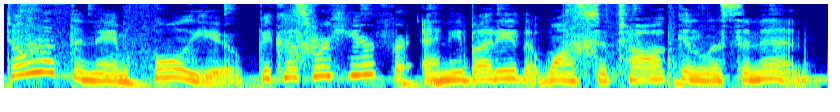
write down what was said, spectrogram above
Don't let the name fool you because we're here for anybody that wants to talk and listen in.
